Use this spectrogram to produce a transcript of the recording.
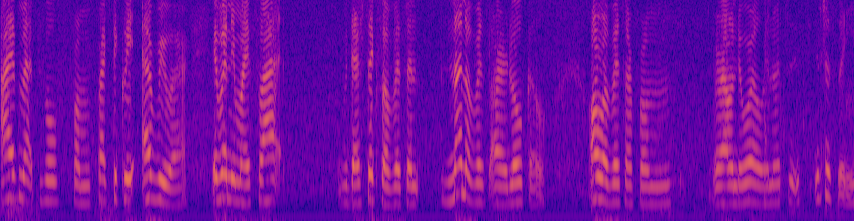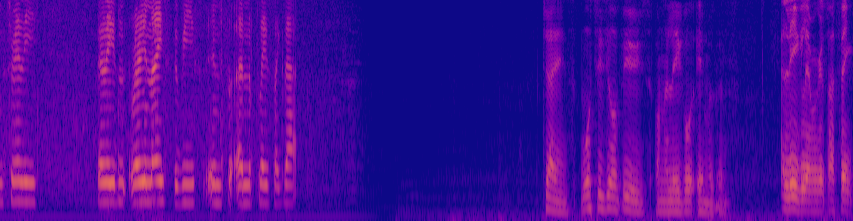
I've met people from practically everywhere. Even in my flat, with there's six of us, and none of us are local. All of us are from around the world. You know, it's, it's interesting. It's really, really, really nice to be in, in a place like that. James, what is your views on illegal immigrants? illegal immigrants, I think,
